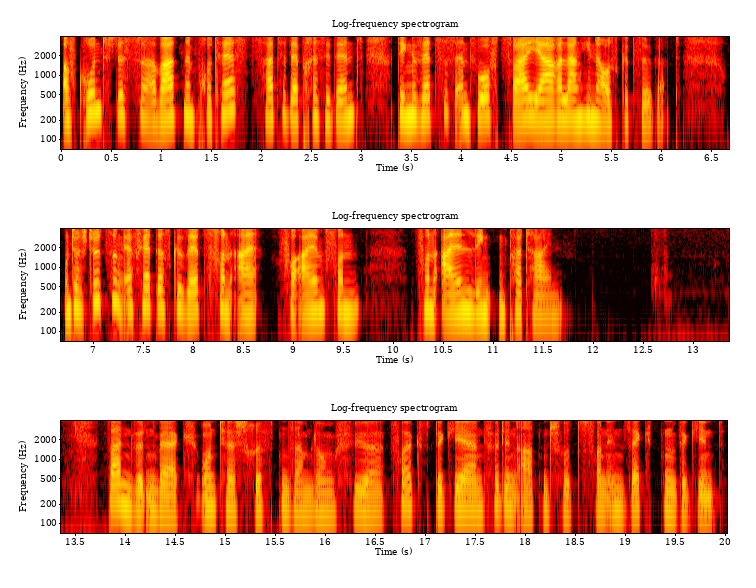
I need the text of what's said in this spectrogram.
Aufgrund des zu erwartenden Protests hatte der Präsident den Gesetzesentwurf zwei Jahre lang hinausgezögert. Unterstützung erfährt das Gesetz von all, vor allem von, von allen linken Parteien. Baden-Württemberg Unterschriftensammlung für Volksbegehren für den Artenschutz von Insekten beginnt.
